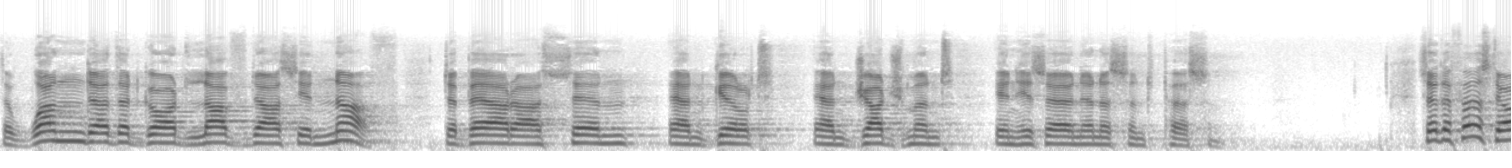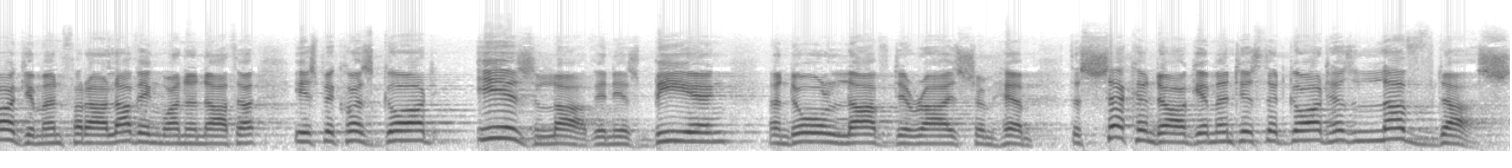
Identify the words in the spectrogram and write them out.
the wonder that God loved us enough to bear our sin and guilt and judgment in his own innocent person. So, the first argument for our loving one another is because God is love in his being, and all love derives from him. The second argument is that God has loved us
